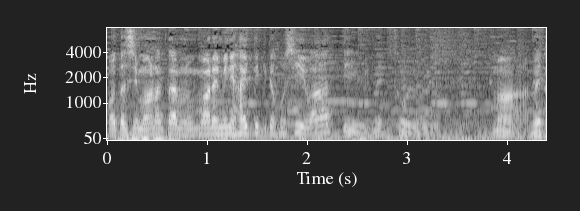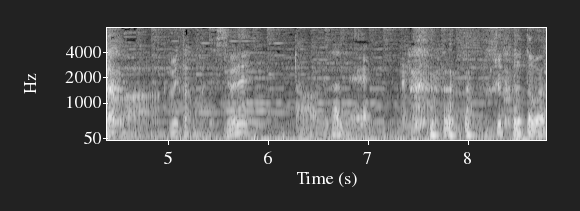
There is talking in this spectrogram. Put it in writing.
私もあなたの割れ目に入ってきてほしいわっていうねそういうまあメタファーメタファーですよね。ー、ダメだね。ちょっとわ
